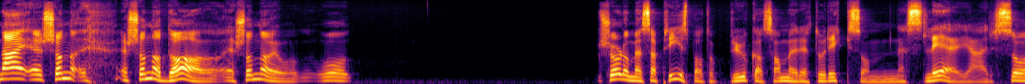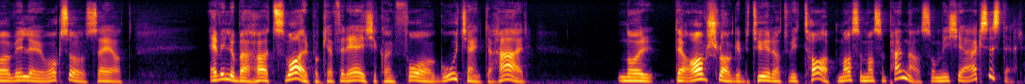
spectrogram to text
Nei, jeg skjønner, jeg skjønner da, jeg skjønner jo, og Sjøl om jeg setter pris på at dere bruker samme retorikk som Nestlé gjør, så vil jeg jo også si at jeg vil jo bare ha et svar på hvorfor jeg ikke kan få godkjent det her, når det avslaget betyr at vi taper masse, masse penger som ikke eksisterer.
